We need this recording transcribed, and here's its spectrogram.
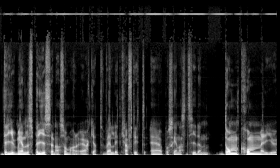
drivmedelspriserna som har ökat väldigt kraftigt eh, på senaste tiden. De kommer ju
